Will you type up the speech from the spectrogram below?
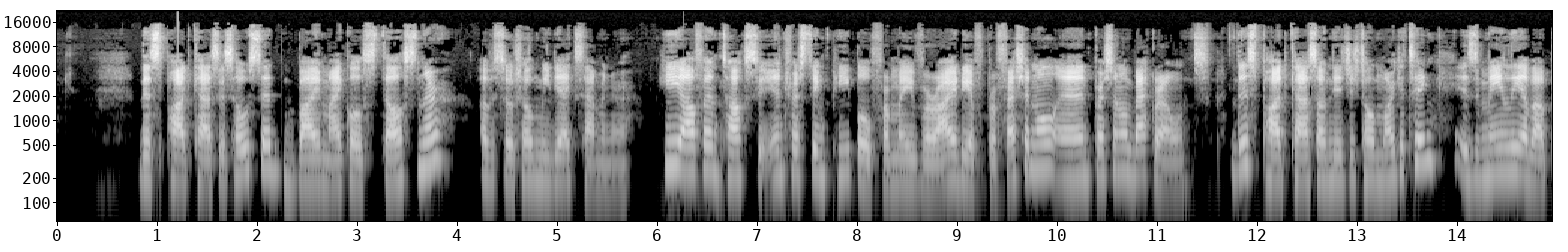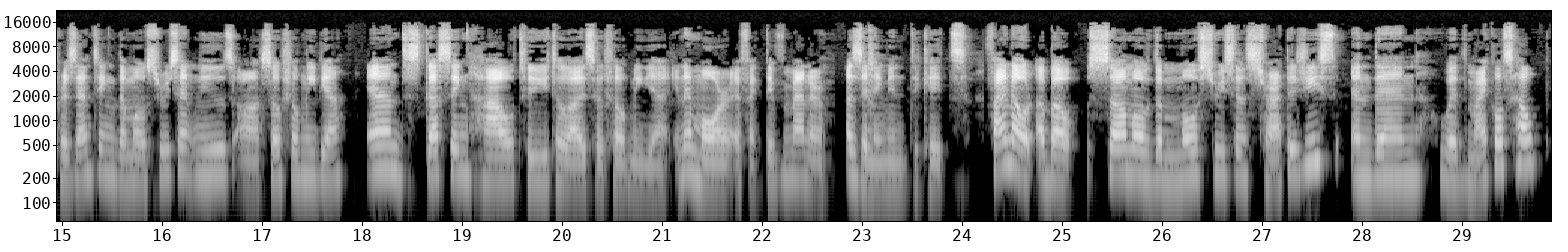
This podcast is hosted by Michael Stelzner of Social Media Examiner. He often talks to interesting people from a variety of professional and personal backgrounds. This podcast on digital marketing is mainly about presenting the most recent news on social media and discussing how to utilize social media in a more effective manner, as the name indicates. Find out about some of the most recent strategies and then, with Michael's help,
